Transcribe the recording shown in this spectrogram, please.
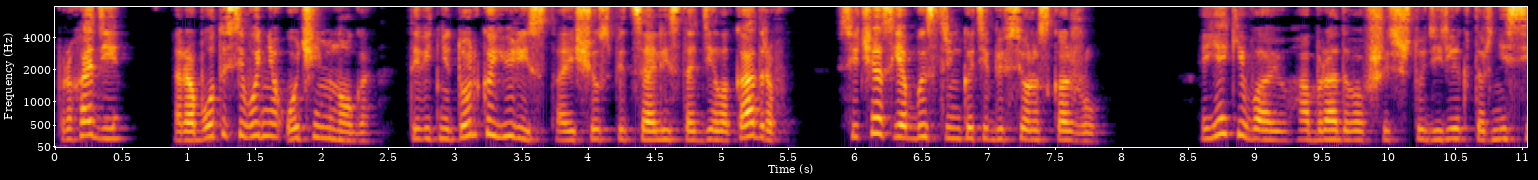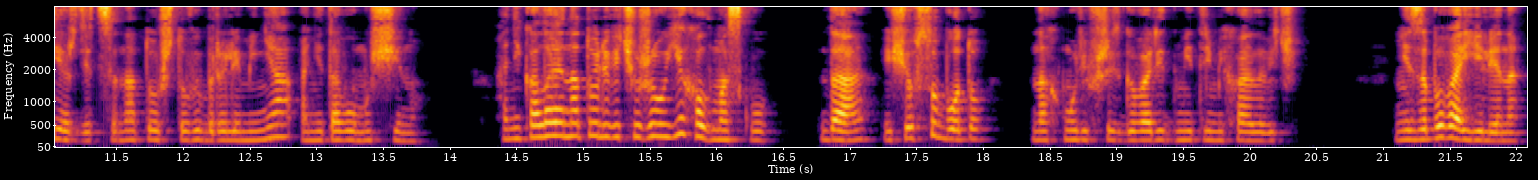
«Проходи. Работы сегодня очень много. Ты ведь не только юрист, а еще специалист отдела кадров. Сейчас я быстренько тебе все расскажу». Я киваю, обрадовавшись, что директор не сердится на то, что выбрали меня, а не того мужчину. «А Николай Анатольевич уже уехал в Москву?» «Да, еще в субботу», – нахмурившись, говорит Дмитрий Михайлович. Не забывай, Елена,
